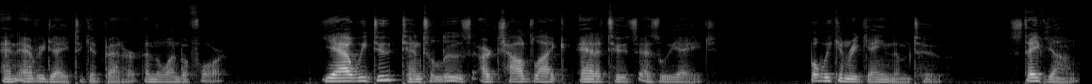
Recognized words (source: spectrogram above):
and every day to get better than the one before. Yeah, we do tend to lose our childlike attitudes as we age, but we can regain them too. Stay young.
